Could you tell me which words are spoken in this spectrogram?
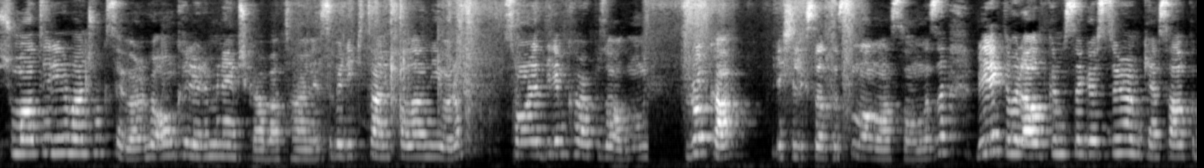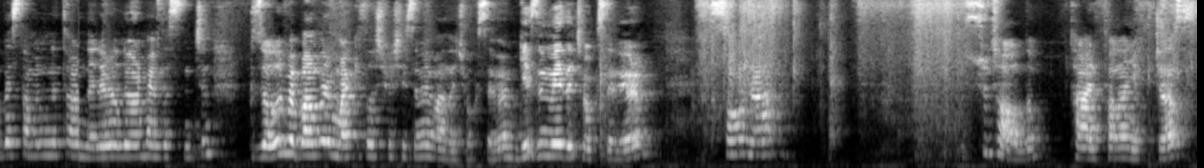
Şu mantarini ben çok seviyorum ve 10 kalori mi neymiş galiba tanesi. Böyle iki tane falan yiyorum. Sonra dilim karpuz aldım. Onu roka, yeşillik salatasının olmazsa olmazı. De böyle aldıklarımı size gösteriyorum ki yani sağlıklı beslenmenin ne tarz neler alıyorum hem de sizin için güzel olur. Ve ben böyle market alışverişi izlemeyi ben de çok seviyorum. Gezinmeyi de çok seviyorum. Sonra süt aldım. Tarif falan yapacağız.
